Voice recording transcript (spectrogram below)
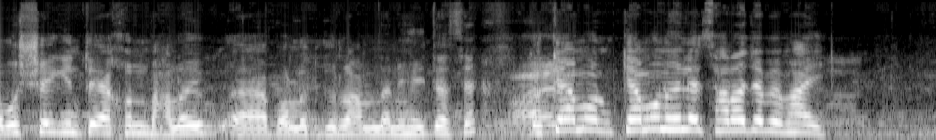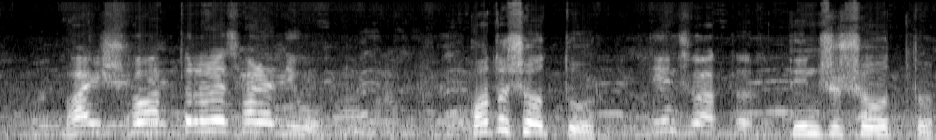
অবশ্যই কিন্তু এখন ভালোই বলদ গরু আমদানি হইতেছে। তো কেমন কেমন হলে ছাড়া যাবে ভাই? ভাই সত্তর হলে ছাড়ে দিব। কত সত্তর? তিনশো সত্তর। তিনশো সত্তর।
